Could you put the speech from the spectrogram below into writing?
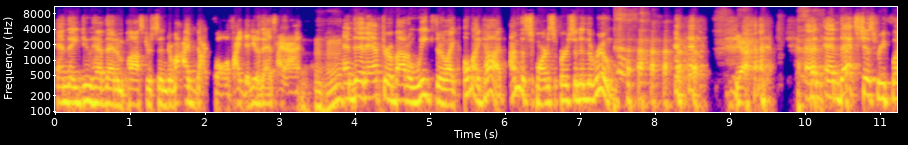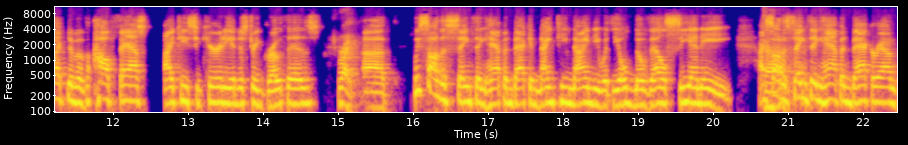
and they do have that imposter syndrome. I'm not qualified to do this. Mm-hmm. And then after about a week, they're like, "Oh my god, I'm the smartest person in the room." yeah. and and that's just reflective of how fast IT security industry growth is. Right. Uh, we saw the same thing happen back in 1990 with the old Novell CNE. I uh saw the uh-huh. same thing happen back around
